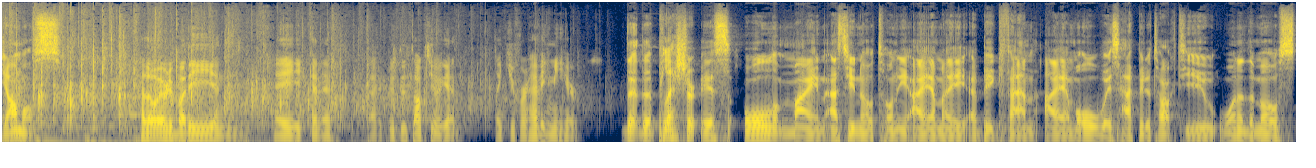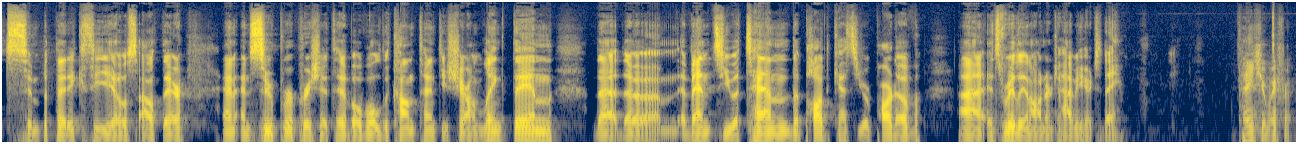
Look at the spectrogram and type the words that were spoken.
Jamous. Hello, everybody, and hey, Kenneth. Uh, good to talk to you again. Thank you for having me here. The, the pleasure is all mine. As you know, Tony, I am a, a big fan. I am always happy to talk to you. One of the most sympathetic CEOs out there, and, and super appreciative of all the content you share on LinkedIn, the, the um, events you attend, the podcasts you're part of. Uh, it's really an honor to have you here today. Thank you, my friend.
